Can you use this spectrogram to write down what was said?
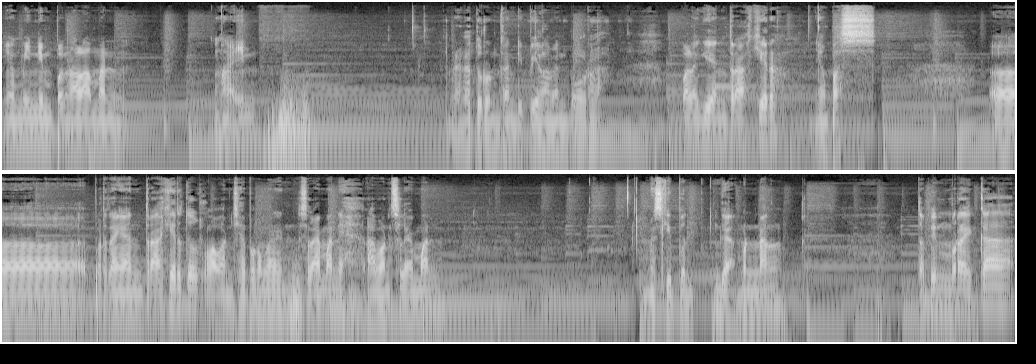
yang minim pengalaman main. Mereka turunkan di Piala Menpora. Apalagi yang terakhir yang pas uh, pertanyaan terakhir tuh lawan siapa kemarin? Sleman ya lawan Sleman. Meskipun nggak menang tapi mereka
